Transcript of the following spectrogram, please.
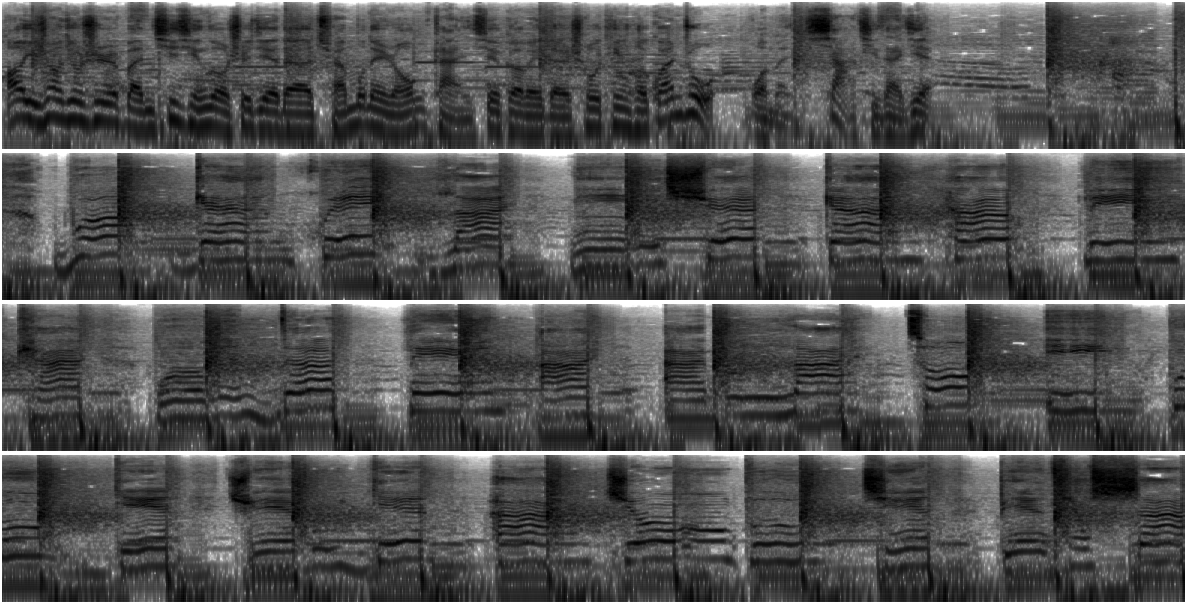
好，以上就是本期行走世界的全部内容，感谢各位的收听和关注，我们下期再见。我赶回来，你却刚好离开我们的。恋爱。爱不来，同一无言，却不言，好久不见，便跳上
